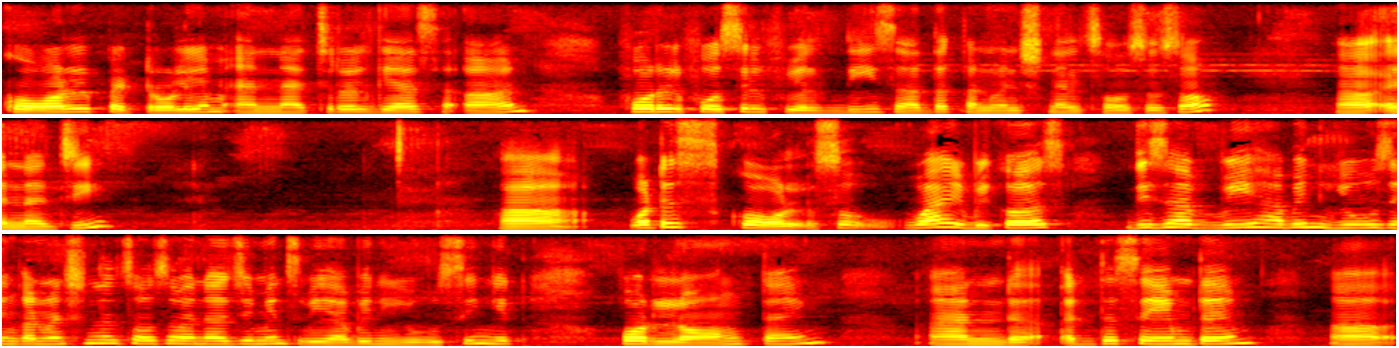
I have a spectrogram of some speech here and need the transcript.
Coal petroleum and natural gas are for fossil fuels these are the conventional sources of uh, energy. Uh, what is coal? So why? Because these have we have been using conventional source of energy means we have been using it for long time. And uh, at the same time uh,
